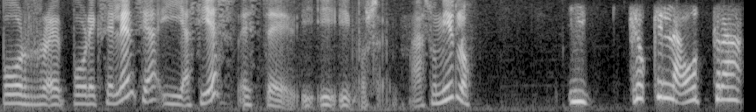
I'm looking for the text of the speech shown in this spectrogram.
por, eh, por excelencia y así es, este, y, y, pues asumirlo. Y creo que la otra,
